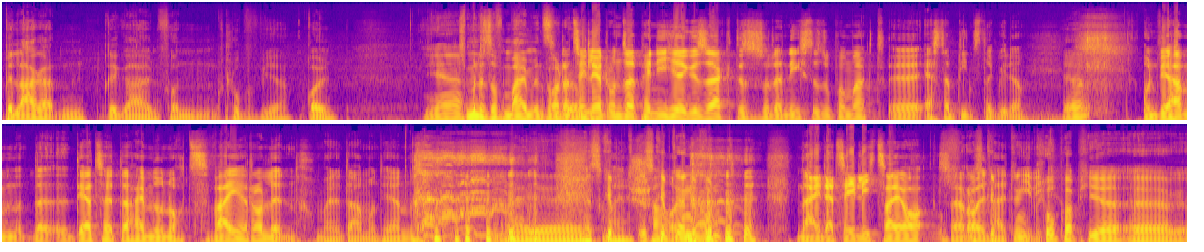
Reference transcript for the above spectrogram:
belagerten Regalen von Klopapierrollen. Ja. Zumindest auf meinem Boah, Instagram. tatsächlich hat unser Penny hier gesagt, das ist so der nächste Supermarkt, äh, erst am Dienstag wieder. Ja? Und wir haben da, derzeit daheim nur noch zwei Rollen, meine Damen und Herren. Ja. Es gibt, es gibt eine Nein, tatsächlich zwei, zwei es Rollen gibt halt den ewig. Klopapierberechner.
